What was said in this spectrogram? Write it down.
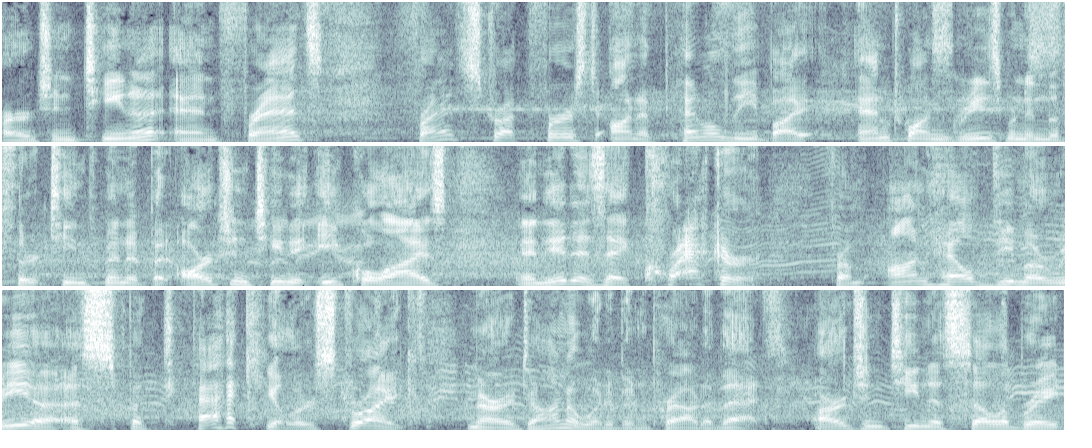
Argentina and France. France struck first on a penalty by Antoine Griezmann in the 13th minute, but Argentina equalized, and it is a cracker from Angel Di Maria, a spectacular strike. Maradona would have been proud of that. Argentina celebrate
